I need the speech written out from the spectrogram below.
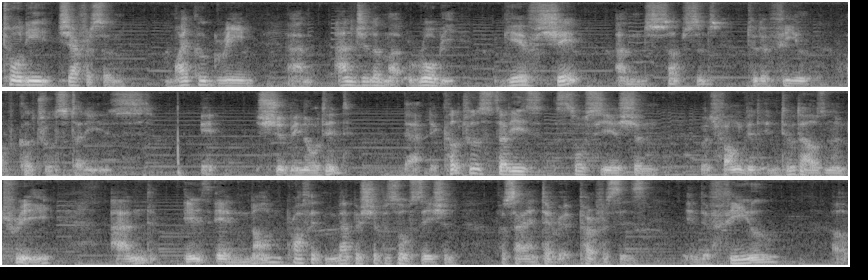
Tony Jefferson, Michael Green, and Angela McRobbie gave shape and substance to the field of cultural studies. It should be noted that the Cultural Studies Association was founded in 2003 and is a non profit membership association for scientific purposes in the field of.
